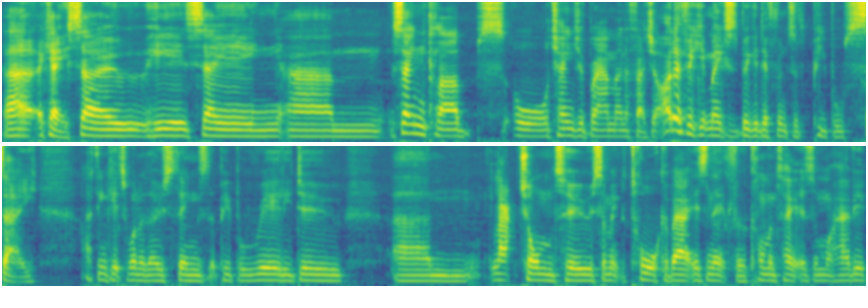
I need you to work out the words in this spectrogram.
Uh, okay, so he is saying um, same clubs or change of brand manufacturer. I don't think it makes as big a difference as people say. I think it's one of those things that people really do um, latch on to, something to talk about, isn't it, for commentators and what have you.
